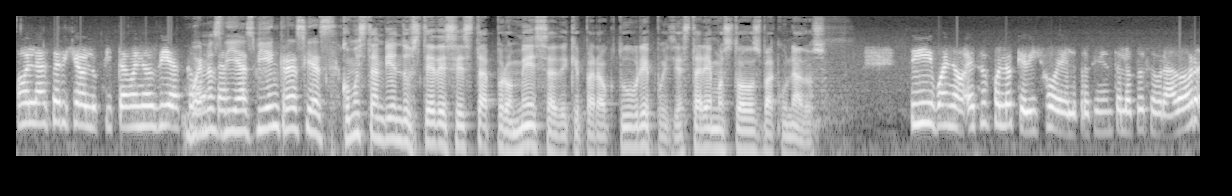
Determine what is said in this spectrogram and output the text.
Hola Sergio, Lupita, buenos días. ¿cómo Buenos días, bien, gracias. ¿Cómo están viendo ustedes esta promesa de que para octubre pues ya estaremos todos vacunados? Sí, bueno, eso fue lo que dijo el presidente López Obrador.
